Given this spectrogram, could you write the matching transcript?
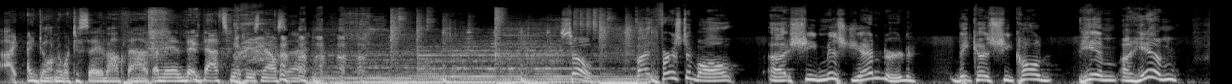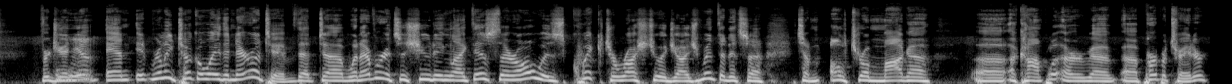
I, I don't know what to say about that. I mean, that, that's what he's now saying. So, but first of all, uh, she misgendered because she called him a him, Virginia, and it really took away the narrative that uh, whenever it's a shooting like this, they're always quick to rush to a judgment that it's a it's an ultra MAGA uh, accompli- or uh, uh, perpetrator.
